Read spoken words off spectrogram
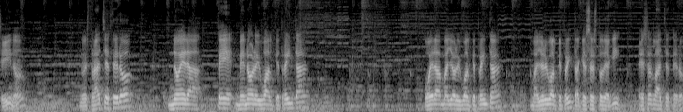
Sí, ¿no? Nuestra H0 no era P menor o igual que 30, o era mayor o igual que 30, mayor o igual que 30, que es esto de aquí. Esa es la H0.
